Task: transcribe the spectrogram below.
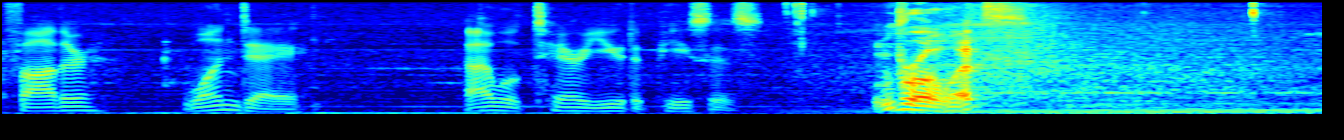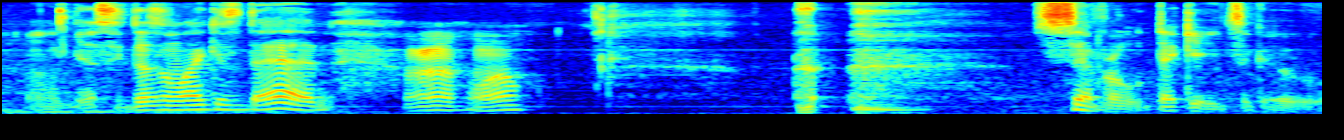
Father, one day, I will tear you to pieces. Bro, what? I guess he doesn't like his dad. Uh, well, several decades ago.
